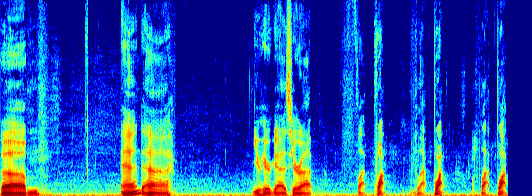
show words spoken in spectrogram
Um, and uh, you hear guys here uh, flap flap flap flap flap flap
